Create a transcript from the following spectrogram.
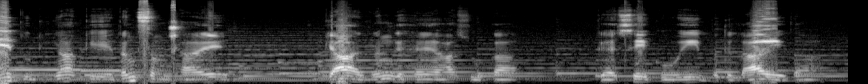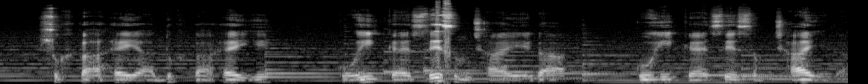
ये दुनिया के रंग समझाए। क्या रंग है आँसू का? कैसे कोई बतलाएगा? सुख का है या दुख का है ये कोई कैसे समझाएगा? कोई कैसे समझाएगा?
